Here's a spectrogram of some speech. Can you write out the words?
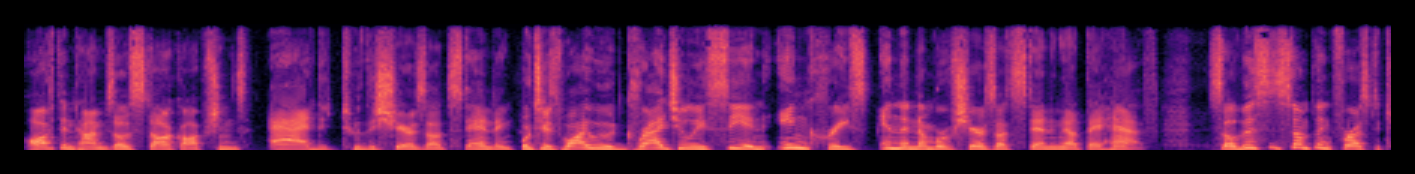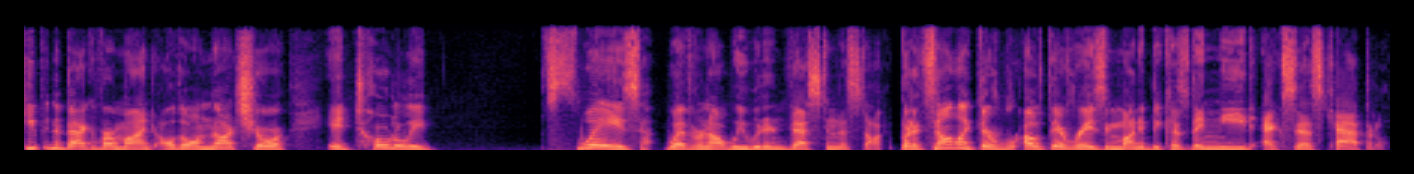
Oftentimes, those stock options add to the shares outstanding, which is why we would gradually see an increase in the number of shares outstanding that they have. So, this is something for us to keep in the back of our mind, although I'm not sure it totally sways whether or not we would invest in the stock. But it's not like they're out there raising money because they need excess capital.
